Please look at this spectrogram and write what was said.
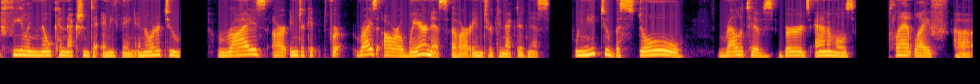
feeling no connection to anything. In order to rise our inter for rise our awareness of our interconnectedness we need to bestow relatives birds animals plant life uh,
